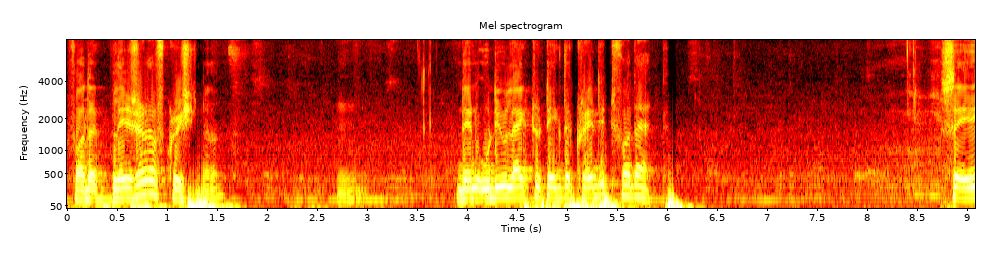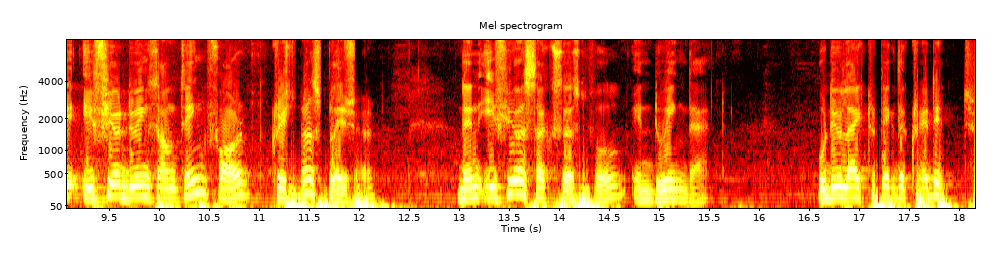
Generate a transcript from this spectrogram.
for the pleasure of Krishna, hmm, then would you like to take the credit for that? Say, if you're doing something for Krishna's pleasure, then if you are successful in doing that, would you like to take the credit?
